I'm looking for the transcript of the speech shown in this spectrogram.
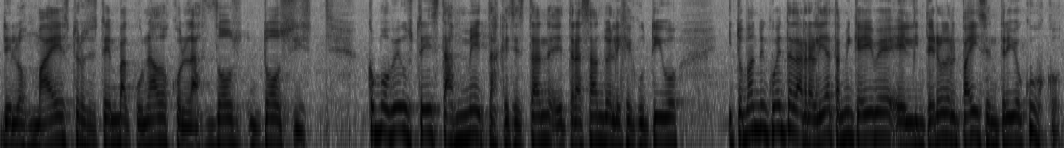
de los maestros estén vacunados con las dos dosis. ¿Cómo ve usted estas metas que se están eh, trazando el Ejecutivo y tomando en cuenta la realidad también que vive el interior del país, entre ellos Cusco?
